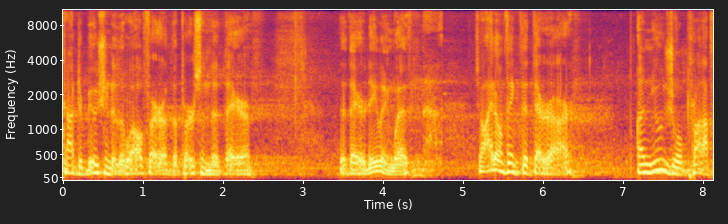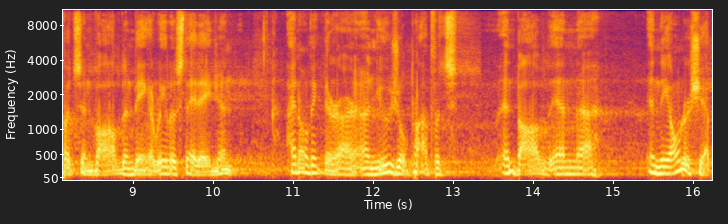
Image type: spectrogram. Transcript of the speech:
contribution to the welfare of the person that they're that they're dealing with. So I don't think that there are unusual profits involved in being a real estate agent. I don't think there are unusual profits involved in uh, in the ownership.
